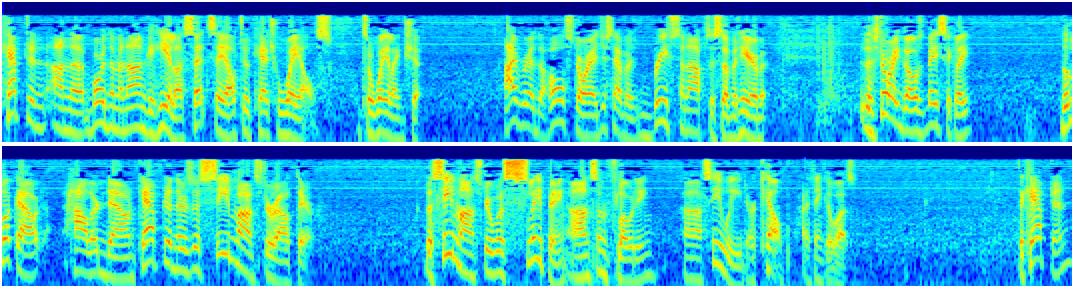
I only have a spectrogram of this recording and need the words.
Captain on the board the Monongahela set sail to catch whales. It's a whaling ship. I've read the whole story. I just have a brief synopsis of it here, but the story goes basically, the lookout hollered down, Captain, there's a sea monster out there. The sea monster was sleeping on some floating uh, seaweed, or kelp, I think it was. The captain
